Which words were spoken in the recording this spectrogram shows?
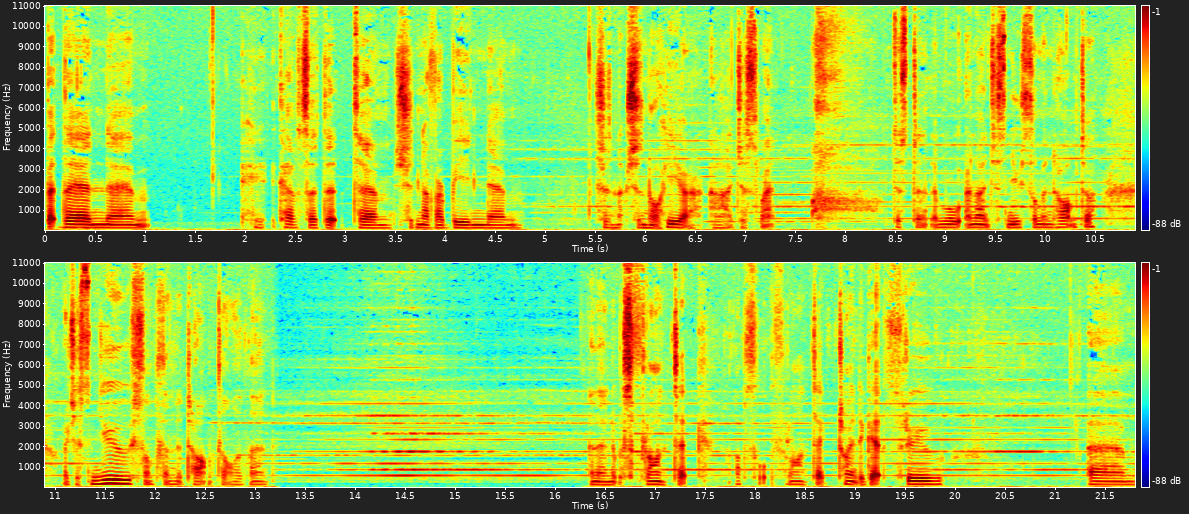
But then um, he, Kev said that um, she'd never been um, she's, not, she's not here. And I just went just didn't emote and I just knew something had happened to her. I just knew something had happened to her then. And then it was frantic absolutely frantic trying to get through um,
